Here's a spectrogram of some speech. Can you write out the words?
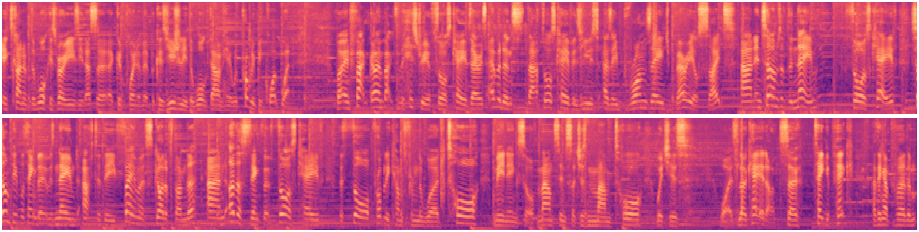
it's kind of, the walk is very easy. That's a, a good point of it because usually the walk down here would probably be quite wet. But in fact, going back to the history of Thor's Cave, there is evidence that Thor's Cave is used as a Bronze Age burial site. And in terms of the name, Thor's Cave. Some people think that it was named after the famous god of thunder, and others think that Thor's Cave, the Thor probably comes from the word Tor, meaning sort of mountain such as Mam Tor, which is what it's located on. So take your pick. I think I prefer the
